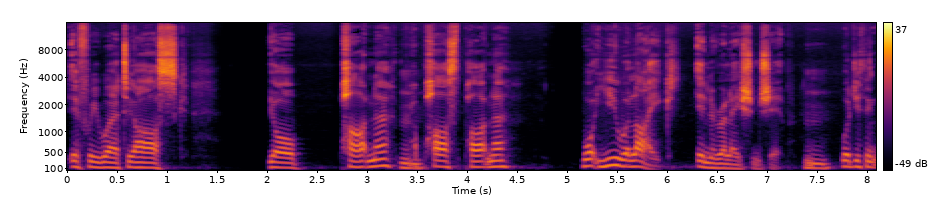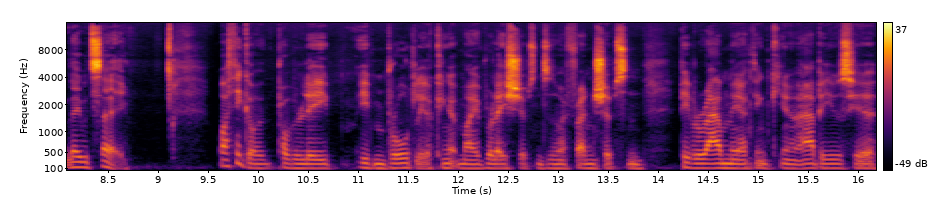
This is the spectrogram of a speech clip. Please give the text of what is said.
if we were to ask your partner, a past partner, what you were like in a relationship, what do you think they would say? Well, I think I would probably even broadly looking at my relationships and to my friendships and people around me. I think you know Abby who's here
